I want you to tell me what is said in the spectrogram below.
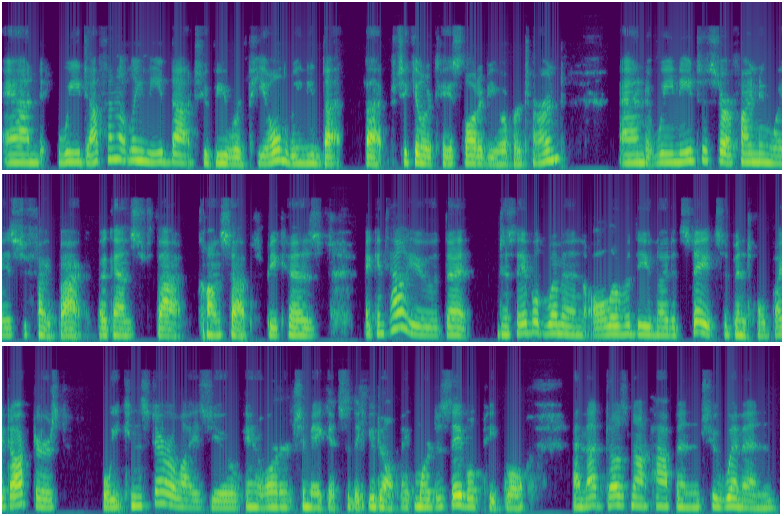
and we definitely need that to be repealed. We need that that particular case law to be overturned and we need to start finding ways to fight back against that concept because I can tell you that disabled women all over the United States have been told by doctors we can sterilize you in order to make it so that you don't make more disabled people. And that does not happen to women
